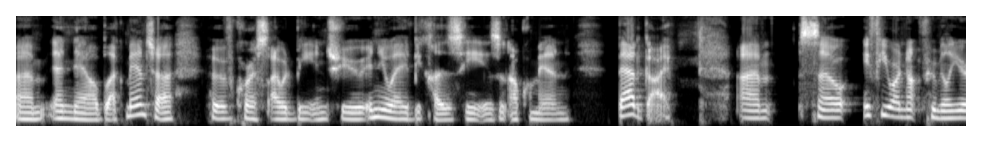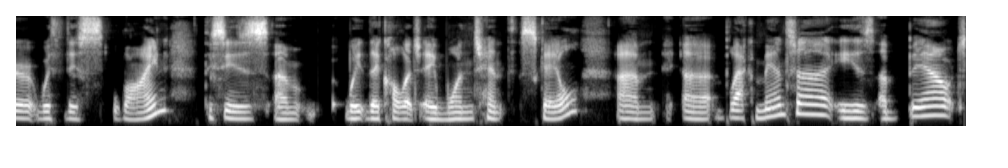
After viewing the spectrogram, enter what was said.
um, and now Black Manta, who of course I would be into anyway because he is an Aquaman bad guy. Um, so, if you are not familiar with this line, this is um, we, they call it a one tenth scale. Um, uh, Black Manta is about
